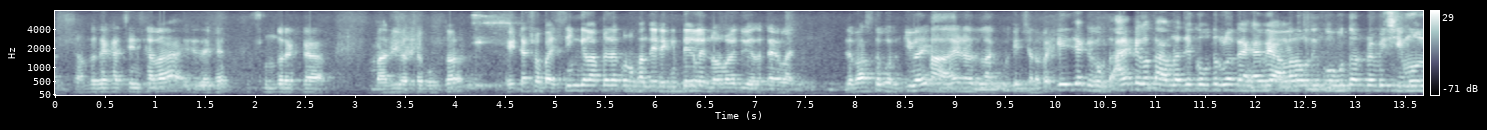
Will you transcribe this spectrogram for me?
আচ্ছা আমরা দেখাচ্ছি ইনশাআল্লাহ এই যে দেখেন খুব সুন্দর একটা মাদি বাচ্চা কবুতর। এটা সবাই সিঙ্গেল আপনারা কোনখান থেকে এটা কিনতে গেলে নরমালি দুই হাজার টাকা লাগবে। এটা বাস্তব কথা কি ভাই? হ্যাঁ এটা লাগবে। এই যে একটা কবুতর আরেকটা কথা আমরা যে কবুতরগুলো দেখাবে আল্লাহর রহমতে কবুতর প্রেমী শিমুল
